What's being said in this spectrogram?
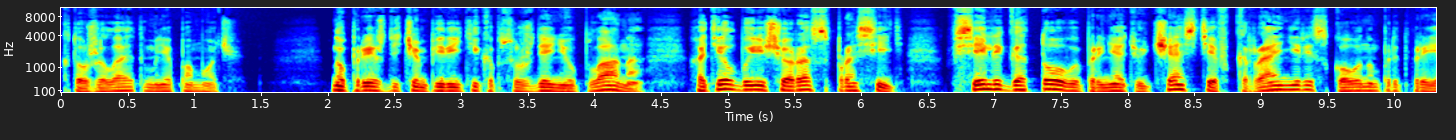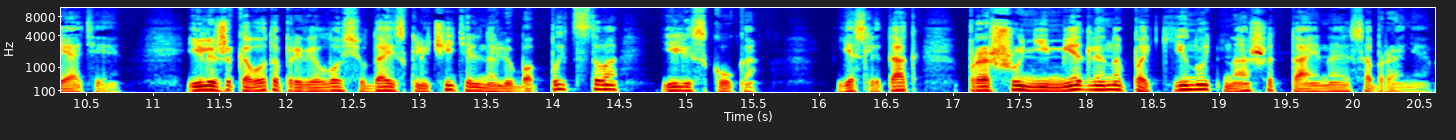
кто желает мне помочь. Но прежде чем перейти к обсуждению плана, хотел бы еще раз спросить, все ли готовы принять участие в крайне рискованном предприятии? Или же кого-то привело сюда исключительно любопытство или скука? Если так, прошу немедленно покинуть наше тайное собрание.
